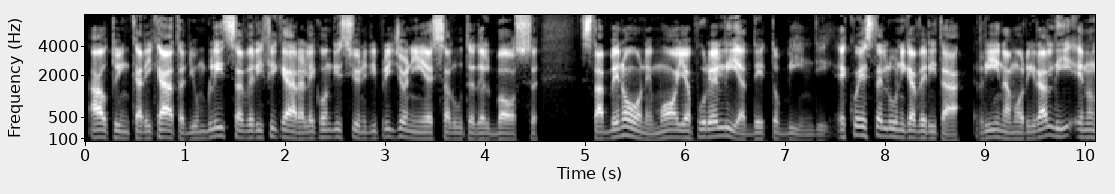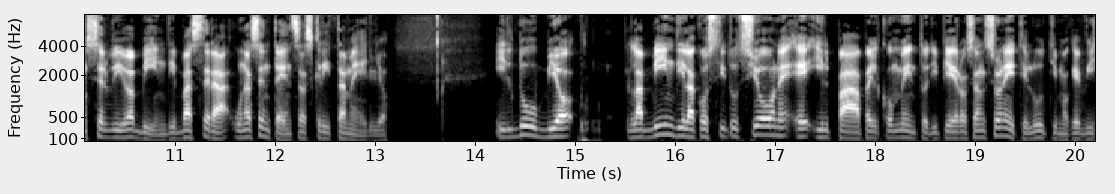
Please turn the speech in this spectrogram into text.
autoincaricata di un blitz a verificare le condizioni di prigionia e salute del boss. Sta benone, muoia pure lì, ha detto Bindi. E questa è l'unica verità. Rina morirà lì e non serviva Bindi, basterà una sentenza scritta meglio. Il dubbio la Bindi, la Costituzione e il Papa, il commento di Piero Sansonetti, l'ultimo che vi,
